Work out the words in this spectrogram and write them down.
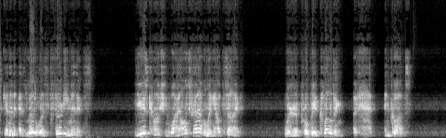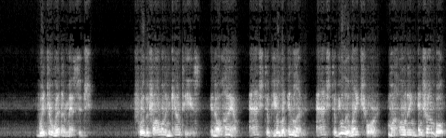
skin in as little as 30 minutes. Use caution while traveling outside. Wear appropriate clothing, a hat, and gloves. Winter weather message. For the following counties in Ohio, Ashtabula Inland, Ashtabula Lakeshore, Mahoning, and Trumbull,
